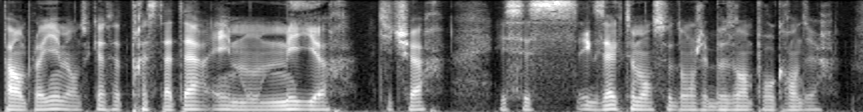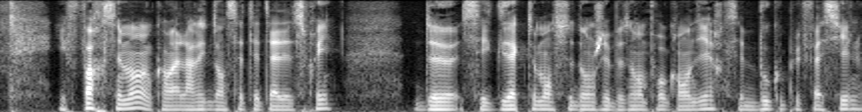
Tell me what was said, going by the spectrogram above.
pas employé, mais en tout cas cette prestataire est mon meilleur teacher. Et c'est exactement ce dont j'ai besoin pour grandir. Et forcément, quand elle arrive dans cet état d'esprit, de c'est exactement ce dont j'ai besoin pour grandir, c'est beaucoup plus facile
